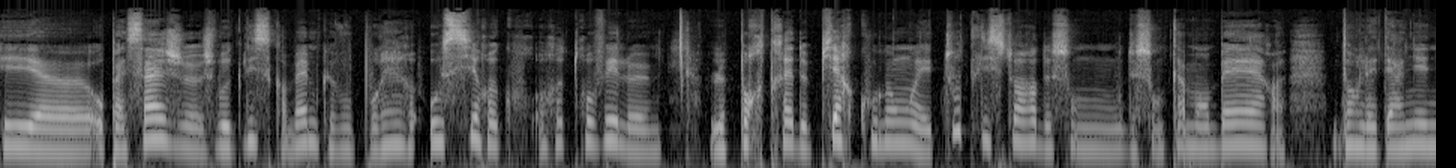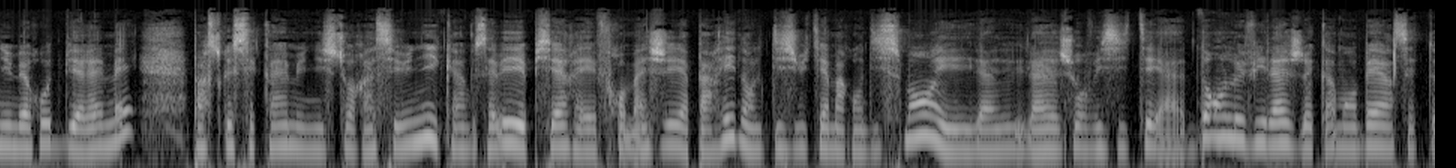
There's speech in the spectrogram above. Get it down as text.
Et euh, au passage, je vous glisse quand même que vous pourrez aussi retrouver le, portrait de Pierre Coulon et toute l'histoire de son, de son camembert dans les derniers numéros de Bière Aimée, parce que c'est quand même une histoire assez unique. Hein. Vous savez, Pierre est fromager à Paris, dans le 18e arrondissement, et il a, un jour visité dans le village de Camembert cette,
